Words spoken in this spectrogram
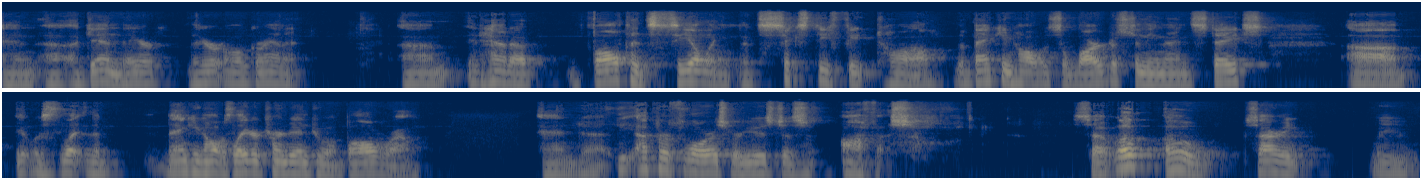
And uh, again, they're, they're all granite. Um, it had a vaulted ceiling that's 60 feet tall. The banking hall was the largest in the United States. Uh, it was the banking hall was later turned into a ballroom, and uh, the upper floors were used as office. So, oh, oh, sorry, we you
